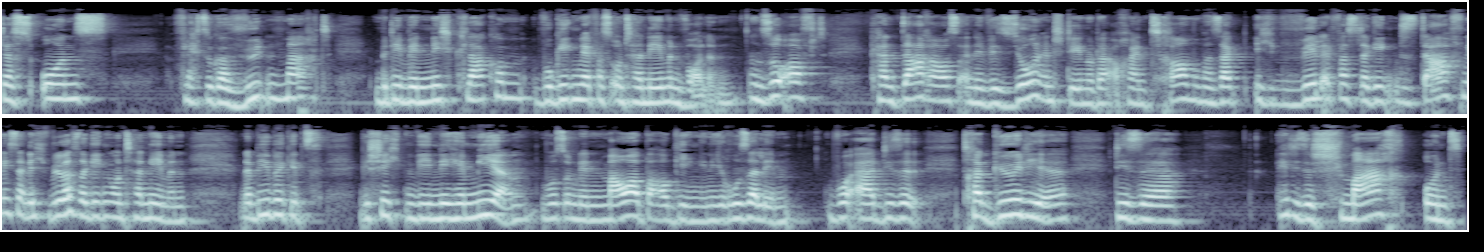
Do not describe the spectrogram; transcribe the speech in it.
das uns vielleicht sogar wütend macht, mit dem wir nicht klarkommen, wogegen wir etwas unternehmen wollen. Und so oft kann daraus eine Vision entstehen oder auch ein Traum, wo man sagt, ich will etwas dagegen, das darf nicht sein, ich will was dagegen unternehmen. In der Bibel gibt es Geschichten wie Nehemia, wo es um den Mauerbau ging in Jerusalem, wo er diese Tragödie, diese, diese Schmach und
